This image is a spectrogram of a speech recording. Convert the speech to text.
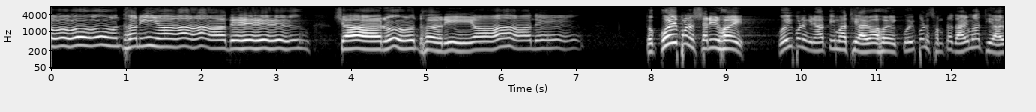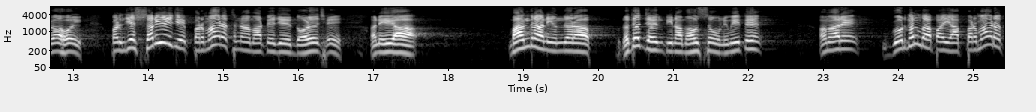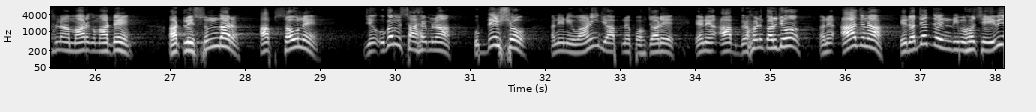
ધરિયા દે, ચારો ધરી કોઈ પણ શરીર હોય, કોઈ પણ જ્ઞાતિમાંથી આવ્યા હોય, કોઈ પણ સંપ્રદાયમાંથી આવ્યા હોય, પણ જે શરીર જે પરમાર્થના માટે જે દોડે છે અને એ આ બાંદ્રાની અંદર આ રજત જયંતિના મહોત્સવ નિમિત્તે અમારે ગોરધન બાપાએ આ પરમારથના માર્ગ માટે આટલી સુંદર આપ સૌને જે ઉગમ સાહેબના ઉપદેશો અને એની વાણી જે આપને પહોંચાડે, એને આપ ગ્રહણ કરજો અને આજના એ રજત જયંતિ મહોત્સવ એવી આ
